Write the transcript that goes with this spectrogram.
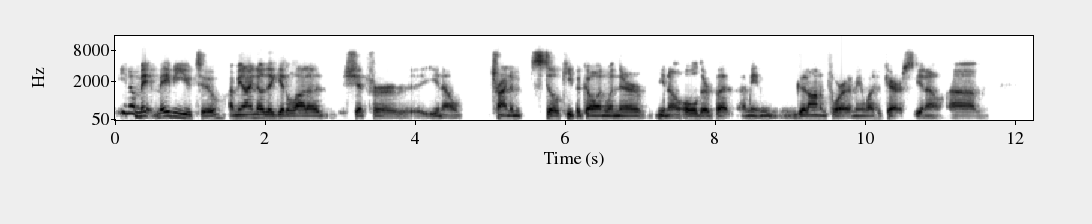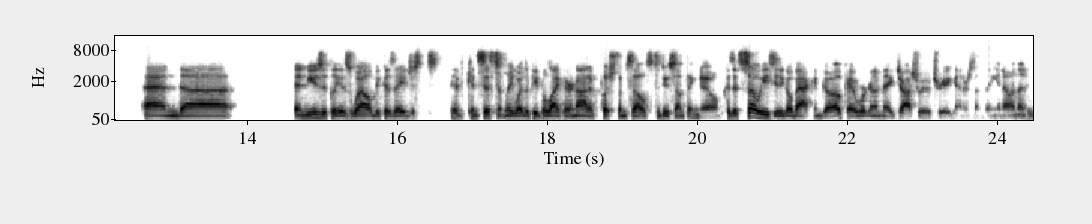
you know, may, maybe U2. I mean, I know they get a lot of shit for, you know, trying to still keep it going when they're, you know, older, but I mean, good on them for it. I mean, what, who cares, you know? Um, and, uh, and musically as well because they just have consistently whether people like it or not have pushed themselves to do something new. Because it's so easy to go back and go okay we're going to make joshua tree again or something you know and then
